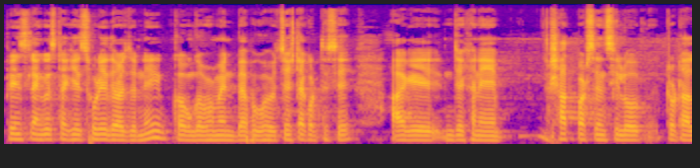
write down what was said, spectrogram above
ফ্রেঞ্চ ল্যাঙ্গুয়েজটাকে ছড়িয়ে দেওয়ার জন্য গভর্নমেন্ট ব্যাপকভাবে চেষ্টা করতেছে। আগে যেখানে সাত পার্সেন্ট ছিল টোটাল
